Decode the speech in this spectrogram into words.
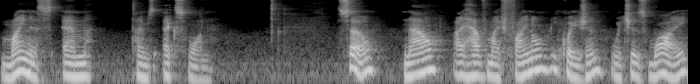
minus m times x1. So now I have my final equation, which is y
